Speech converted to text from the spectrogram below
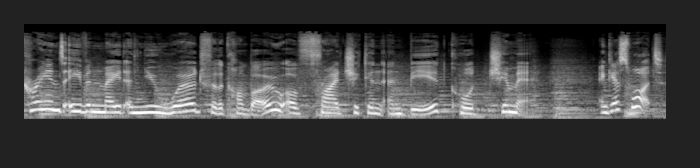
Koreans even made a new word for the combo of fried chicken and beard called chimaek. And guess what?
